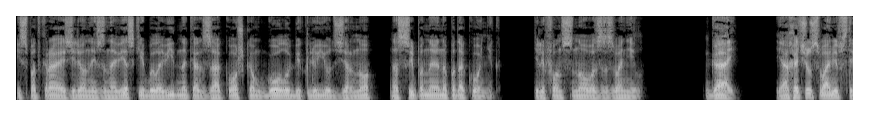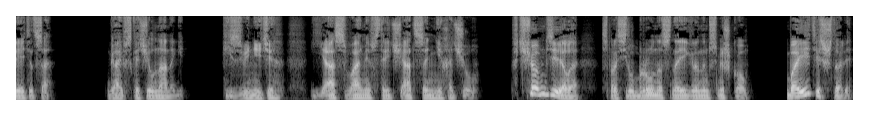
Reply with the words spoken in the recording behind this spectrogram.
Из-под края зеленой занавески было видно, как за окошком голуби клюют зерно, насыпанное на подоконник. Телефон снова зазвонил. «Гай, я хочу с вами встретиться». Гай вскочил на ноги. «Извините, я с вами встречаться не хочу». «В чем дело?» — спросил Бруно с наигранным смешком. «Боитесь, что ли?»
